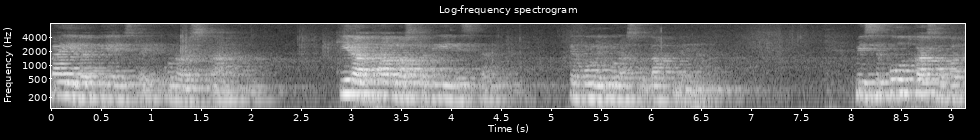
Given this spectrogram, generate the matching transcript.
väivät pienistä ikkunoistaan, kirat halvasta viinistä ja huulipunasta tahmeina. Missä puut kasvavat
